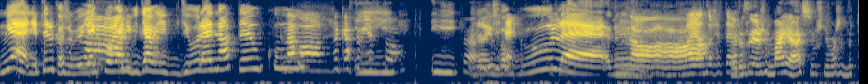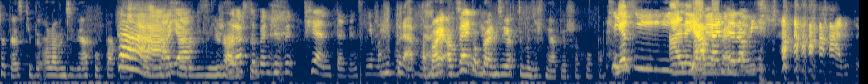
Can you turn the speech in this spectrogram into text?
Nie, nie tylko, żeby jej chłopak widział jej dziurę na tyłku. Mamo, wykasujesz I, to. i, Tak. no i w ogóle, no. Maja, to się teraz... Rozumiem, że Maja się już nie może doczekać, kiedy Ola będzie miała chłopaka. Tak, będzie Maja, Zaraz to będzie wycięte, więc nie masz Nieprawda. powodu. Maj, a co to Będzie. jak ty będziesz miała pierwsze chłopaka? Kiki, ale ja, ja nie będę będę. robić żarty.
